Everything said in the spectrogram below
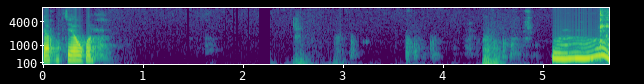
จับเจลกันอืม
